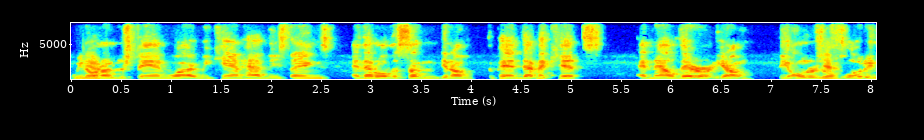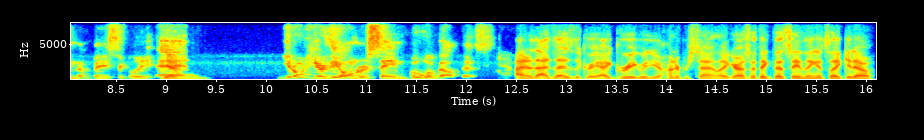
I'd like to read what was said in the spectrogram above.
we don't understand why we can't have these things. And then all of a sudden, you know, the pandemic hits and now they're, you know, the owners Yeah. are floating them basically. Yeah. And you don't hear the owners saying boo about this. I know that that is the great. I agree with you 100. percent Like guys, I think that same thing. It's like you know,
